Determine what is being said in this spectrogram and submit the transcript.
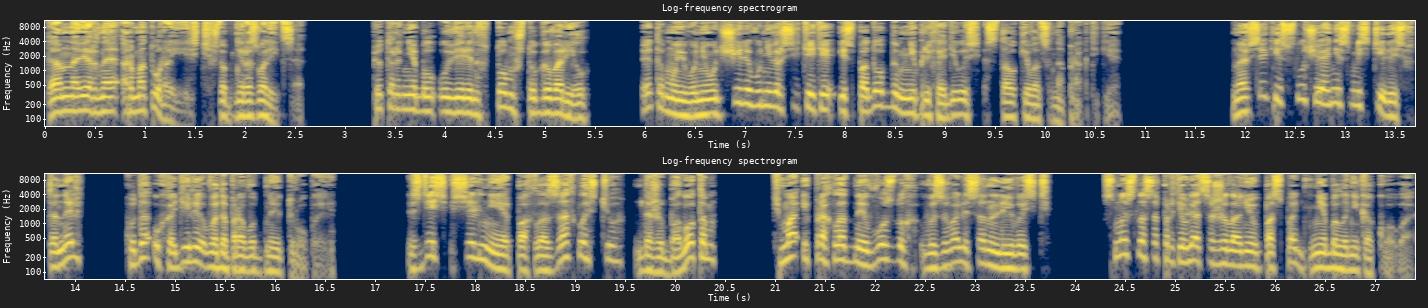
Там, наверное, арматура есть, чтоб не развалиться. Петр не был уверен в том, что говорил, Этому его не учили в университете, и с подобным не приходилось сталкиваться на практике. На всякий случай они сместились в тоннель, куда уходили водопроводные трубы. Здесь сильнее пахло затхлостью, даже болотом. Тьма и прохладный воздух вызывали сонливость. Смысла сопротивляться желанию поспать не было никакого.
